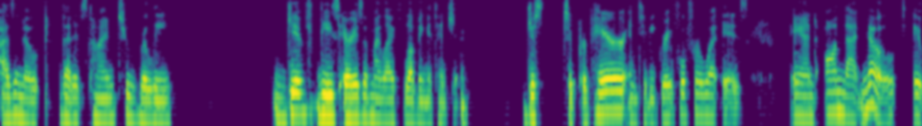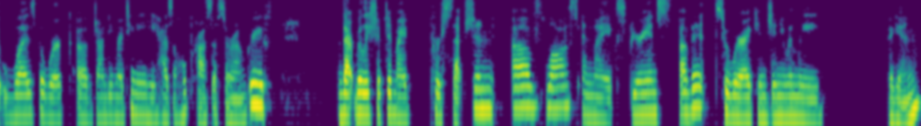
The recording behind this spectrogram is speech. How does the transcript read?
as a note that it's time to really give these areas of my life loving attention just to prepare and to be grateful for what is and on that note, it was the work of John Demartini. He has a whole process around grief that really shifted my perception of loss and my experience of it to where I can genuinely, again,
